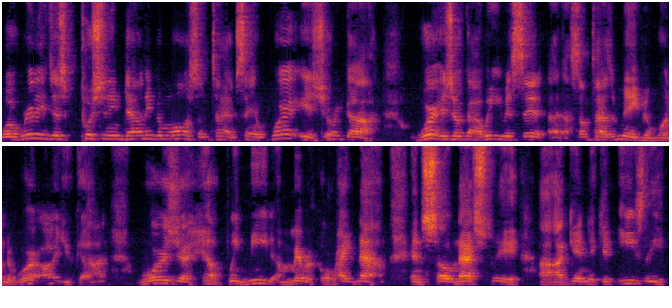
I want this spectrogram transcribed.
were really just pushing him down even more sometimes, saying, where is your God? Where is your God? We even said, uh, sometimes we may even wonder, where are you, God? Where's your help? We need a miracle right now. And so naturally, uh, again, it can easily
